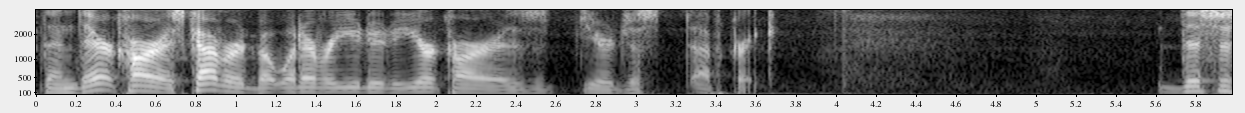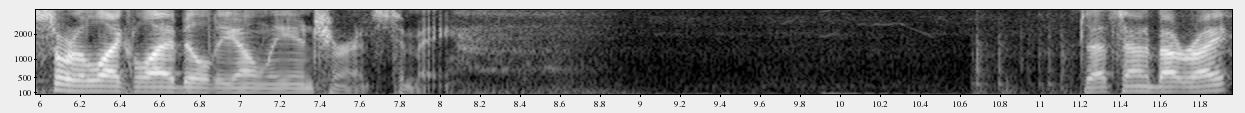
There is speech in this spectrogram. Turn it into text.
then their car is covered, but whatever you do to your car is you're just up creek. This is sort of like liability only insurance to me. Does that sound about right?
